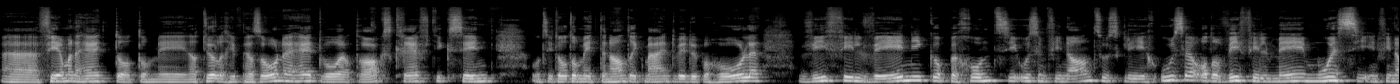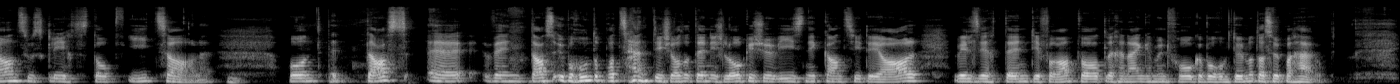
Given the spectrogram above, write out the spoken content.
äh, Firmen hat oder mehr natürliche Personen hat, die ertragskräftig sind und sie dort mit eine andere Gemeinde wieder überholen, wie viel weniger bekommt sie aus dem Finanzausgleich raus oder wie viel mehr muss sie in Finanzausgleichstopf einzahlen? Hm. Und das, äh, wenn das über 100% ist, oder, dann ist logischerweise nicht ganz ideal, weil sich dann die Verantwortlichen eigentlich fragen müssen warum tun wir das überhaupt?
